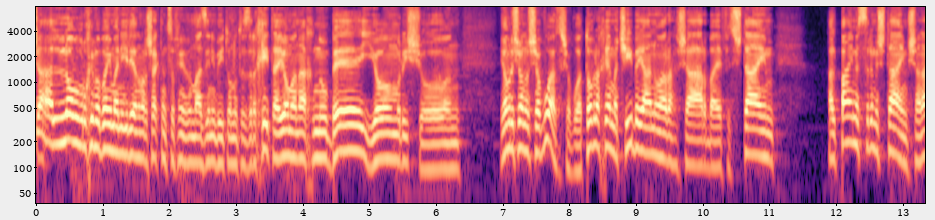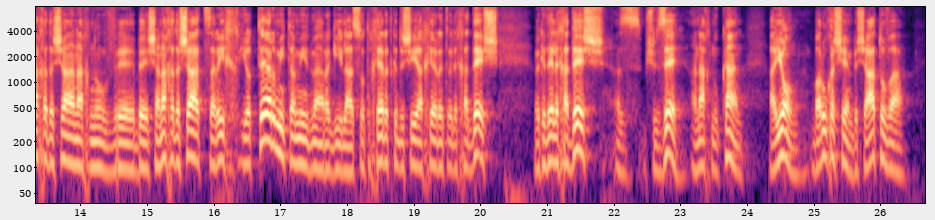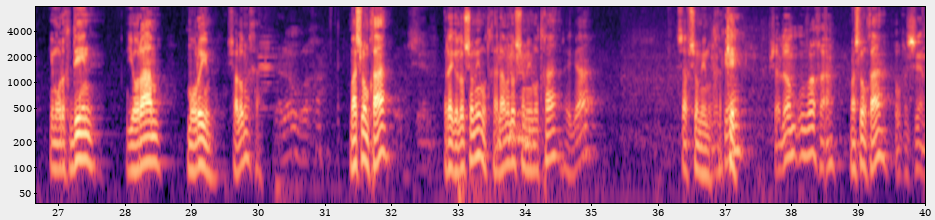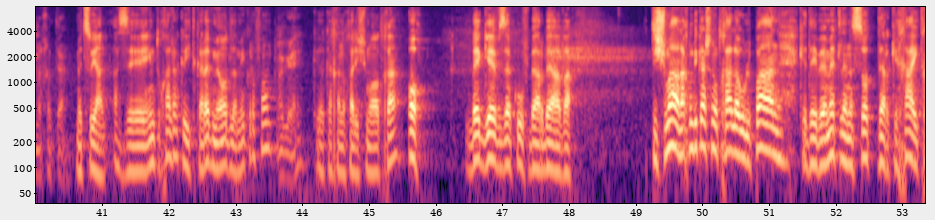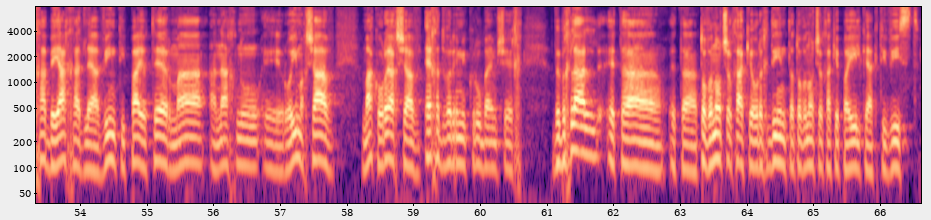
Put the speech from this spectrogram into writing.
שלום וברוכים הבאים, אני אליאן מרשק, אתם צופים ומאזינים בעיתונות אזרחית. היום אנחנו ביום ראשון. יום ראשון השבוע, אז שבוע טוב לכם, התשיעי בינואר, השעה 4:02. 2022, שנה חדשה אנחנו, ובשנה חדשה צריך יותר מתמיד מהרגיל לעשות אחרת כדי שיהיה אחרת ולחדש. וכדי לחדש, אז בשביל זה אנחנו כאן, היום, ברוך השם, בשעה טובה, עם עורך דין יורם מורים. שלום לך. שלום וברכה. מה שלומך? רגע, לא שומעים אותך. למה לא שומעים אותך? רגע. עכשיו שומעים אותך. אוקיי? כן. שלום וברכה. מה שלומך? ברוך השם, איך אתה? מצוין. אז אה, אם תוכל רק להתקרב מאוד למיקרופון, אוקיי. ככה נוכל לשמוע אותך. או, בגב זקוף, בהרבה אהבה. תשמע, אנחנו ביקשנו אותך לאולפן כדי באמת לנסות דרכך איתך ביחד להבין טיפה יותר מה אנחנו אה, רואים עכשיו, מה קורה עכשיו, איך הדברים יקרו בהמשך, ובכלל את, ה, את התובנות שלך כעורך דין, את התובנות שלך כפעיל, כאקטיביסט,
